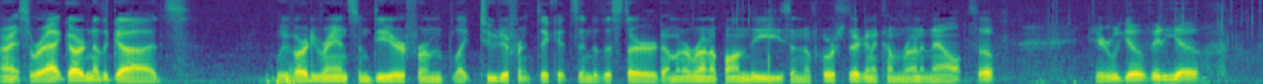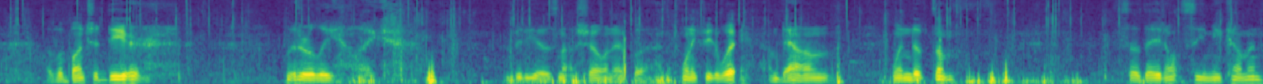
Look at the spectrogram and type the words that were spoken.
Alright, so we're at Garden of the Gods. We've already ran some deer from like two different thickets into this third. I'm going to run up on these, and of course they're going to come running out. So here we go video of a bunch of deer. Literally, like, the video's not showing it, but 20 feet away. I'm down wind of them, so they don't see me coming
